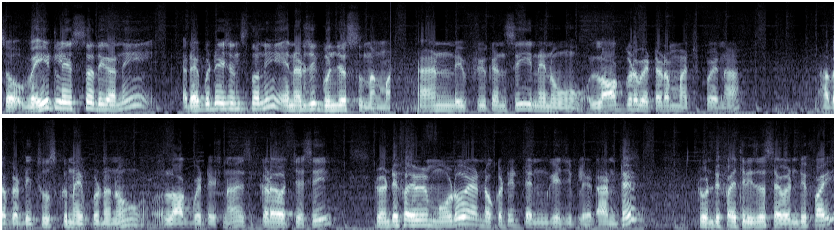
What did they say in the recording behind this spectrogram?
సో వెయిట్ లేస్తుంది కానీ రెపిటేషన్స్తోని ఎనర్జీ గుంజేస్తుంది అనమాట and if you can see నేను లాక్ కూడా పెట్టడం మర్చిపోయినా. అదొకటి చూసుకున్నా ఇప్పుడు నేను లాక్ పెట్టేసిన. ఇక్కడ వచ్చేసి ట్వంటీ ఫైవ్ మూడు అండ్ ఒకటి టెన్ కేజీ ప్లేట్. అంటే ట్వంటీ ఫైవ్ త్రీ జో seventy five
